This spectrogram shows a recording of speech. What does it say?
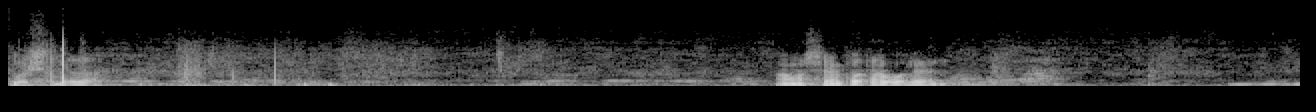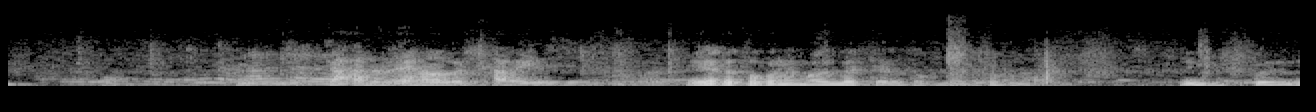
বসুন দাদা আমার সঙ্গে কথা বলেন। এই এটা তখন মারি লাইটটা এটা তখন এটা তখন এই মিস করে দিল।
